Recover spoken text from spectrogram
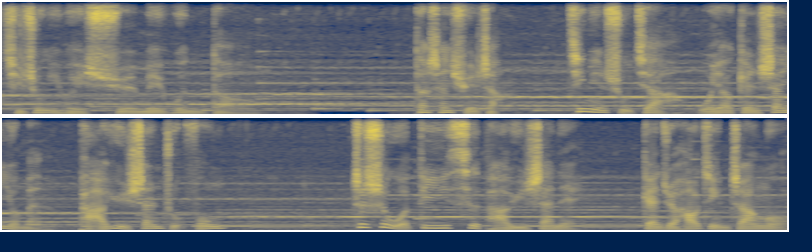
其中一位学妹问道：“大山学长，今年暑假我要跟山友们爬玉山主峰，这是我第一次爬玉山诶，感觉好紧张哦。”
